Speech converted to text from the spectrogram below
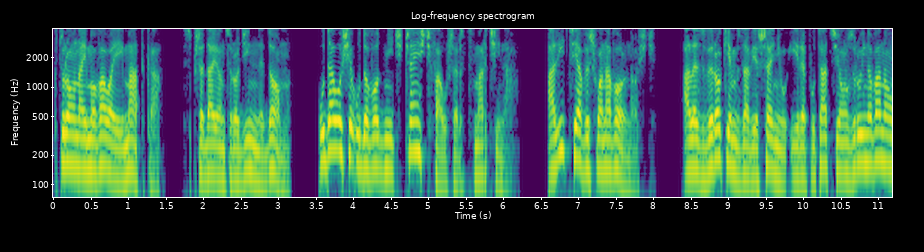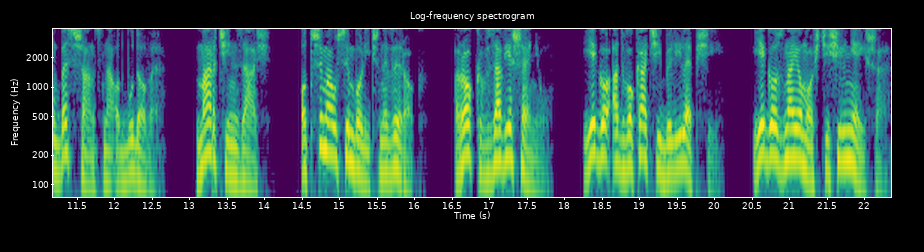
którą najmowała jej matka, sprzedając rodzinny dom, udało się udowodnić część fałszerstw Marcina. Alicja wyszła na wolność, ale z wyrokiem w zawieszeniu i reputacją zrujnowaną bez szans na odbudowę. Marcin zaś otrzymał symboliczny wyrok. Rok w zawieszeniu. Jego adwokaci byli lepsi, jego znajomości silniejsze.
